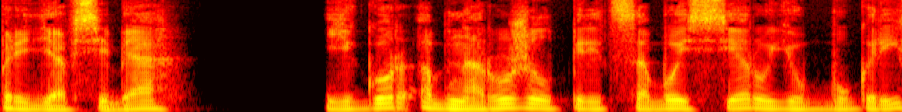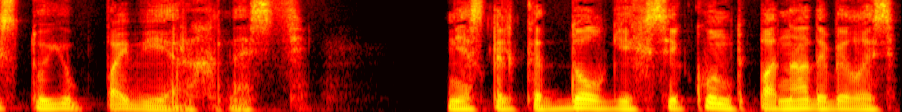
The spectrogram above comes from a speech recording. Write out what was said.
Придя в себя, Егор обнаружил перед собой серую бугристую поверхность. Несколько долгих секунд понадобилось,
